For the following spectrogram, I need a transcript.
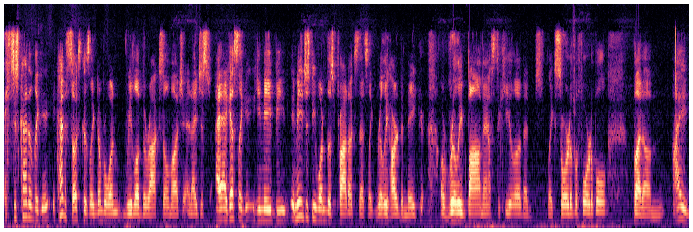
it's just kind of like it, it kind of sucks because like number one, we love The Rock so much, and I just I, I guess like he may be it may just be one of those products that's like really hard to make a really bomb ass tequila that's like sort of affordable, but um I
